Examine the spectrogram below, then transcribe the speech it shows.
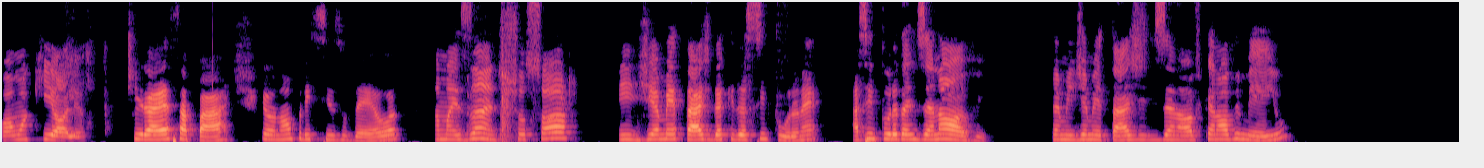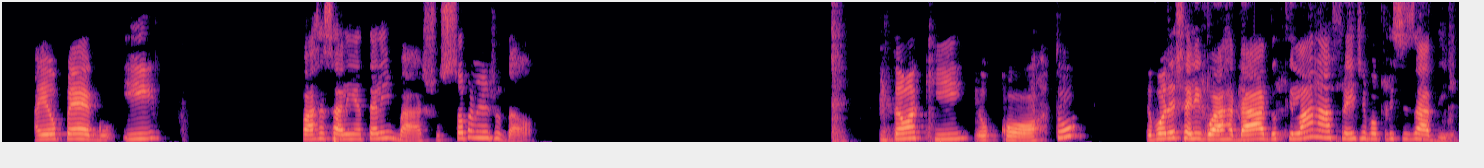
Vamos aqui, olha, tirar essa parte, que eu não preciso dela. Não, mas antes, deixa eu só medir a metade daqui da cintura, né? A cintura tá em 19, já medi a metade de 19, que é 9,5. Aí eu pego e faço essa linha até lá embaixo, só para me ajudar, ó. Então, aqui eu corto. Eu vou deixar ele guardado, que lá na frente eu vou precisar dele.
